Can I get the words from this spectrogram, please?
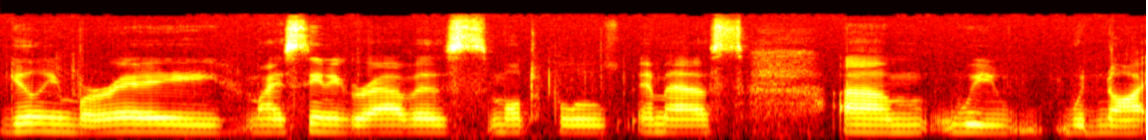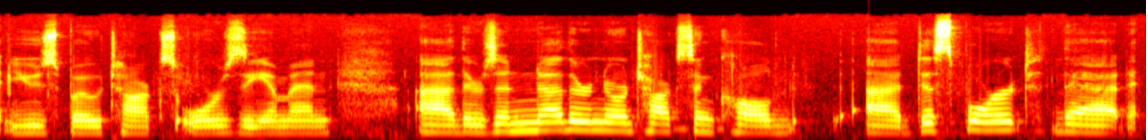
Guillain-Barré, myasthenia gravis, multiple MS, um, we would not use Botox or Xeomin. Uh, there's another neurotoxin called uh, Dysport that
